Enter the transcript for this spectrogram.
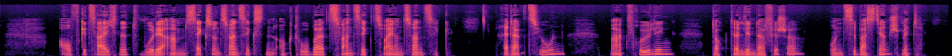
Aufgezeichnet wurde am 26. Oktober 2022. Redaktion Marc Fröhling, Dr. Linda Fischer und Sebastian Schmidt.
